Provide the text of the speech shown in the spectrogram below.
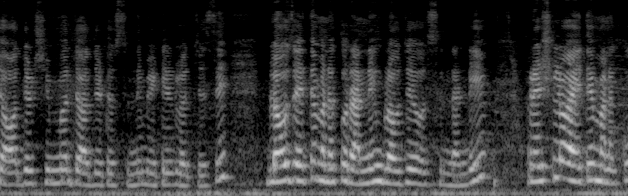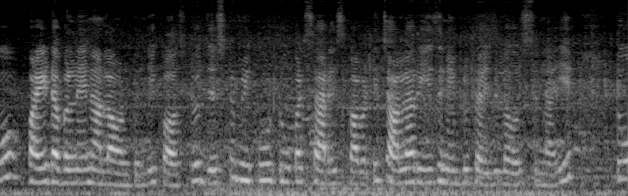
జార్జెట్ షిమ్మర్ జార్జెట్ వస్తుంది మెటీరియల్ వచ్చేసి. బ్లౌజ్ అయితే మనకు రన్నింగ్ బ్లౌజే వస్తుందండి. ఫ్రెష్లో అయితే మనకు ఫైవ్ డబల్ నైన్ అలా ఉంటుంది కాస్ట్. జస్ట్ మీకు టూ కట్ సారీస్ కాబట్టి చాలా రీజనబుల్ ప్రైజ్లో వస్తున్నాయి. టూ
